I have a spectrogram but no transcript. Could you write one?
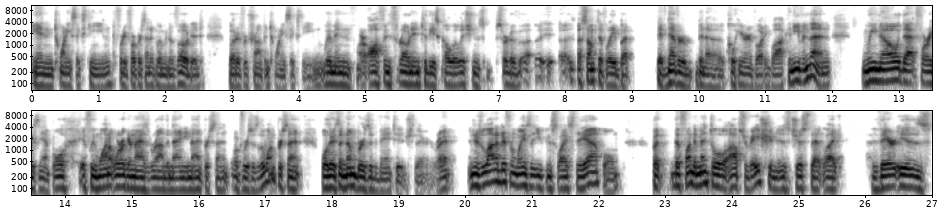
in 2016. 44% of women who voted voted for Trump in 2016. Women are often thrown into these coalitions sort of uh, uh, assumptively, but they've never been a coherent voting bloc. And even then, we know that, for example, if we want to organize around the 99% or versus the 1%, well, there's a numbers advantage there, right? And there's a lot of different ways that you can slice the apple. But the fundamental observation is just that, like, there is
